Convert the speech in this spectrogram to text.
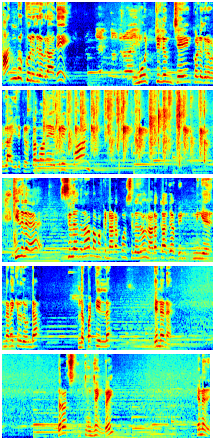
அன்பு கூறுகிறவராலே முற்றிலும் ஜெயம் கொள்ளுகிறவர்களா இருக்கிறோம். கமான எவ்ரி ஒன் இதுல சிலதெல்லாம் நமக்கு நடக்கும் சிலதெல்லாம் நடக்காது அப்படின்னு நீங்க நினைக்கிறது உண்டா? இந்த பட்டியல்ல என்னென்ன? என்னது?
